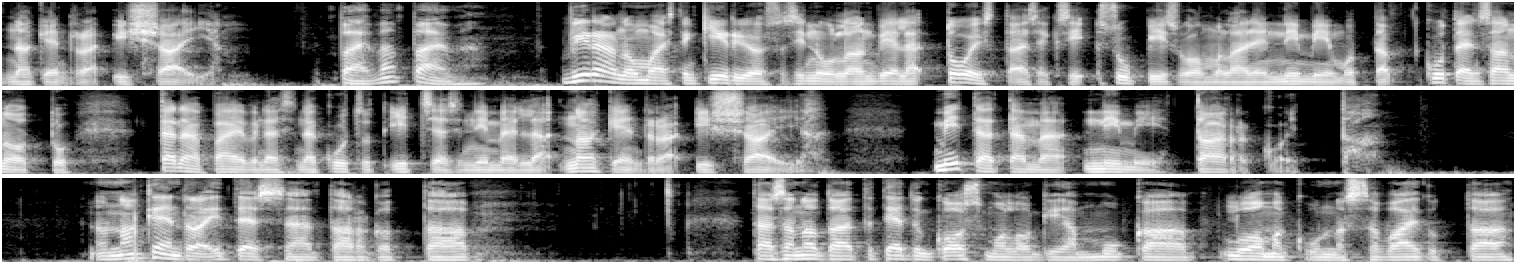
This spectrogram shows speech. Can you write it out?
Nakendra Ishaya. Päivää päivää. Viranomaisten kirjoissa sinulla on vielä toistaiseksi supisuomalainen nimi, mutta kuten sanottu, tänä päivänä sinä kutsut itseäsi nimellä Nakendra Ishaya. Mitä tämä nimi tarkoittaa? No Nakendra itsessään tarkoittaa, tai sanotaan, että tietyn kosmologian mukaan luomakunnassa vaikuttaa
